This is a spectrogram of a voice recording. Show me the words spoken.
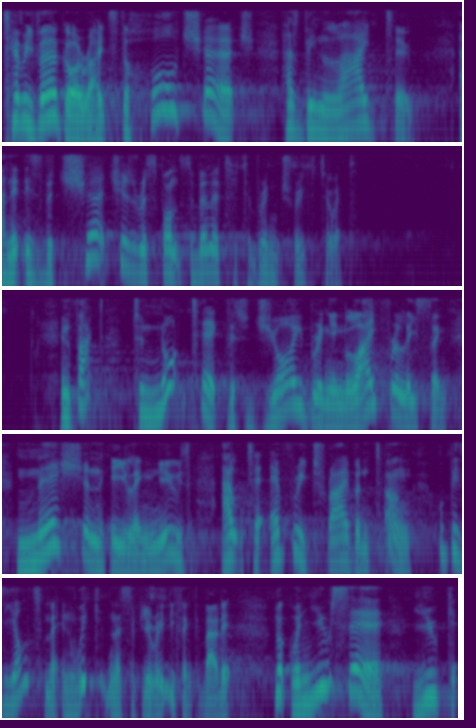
Terry Virgo writes The whole church has been lied to and it is the church's responsibility to bring truth to it. In fact, to not take this joy bringing, life releasing, nation healing news out to every tribe and tongue would be the ultimate in wickedness if you really think about it. Look, when you say you can,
